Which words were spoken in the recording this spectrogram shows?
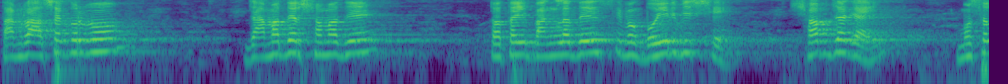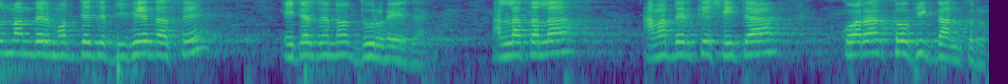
তা আমরা আশা করব যে আমাদের সমাজে তথাই বাংলাদেশ এবং বহির্বিশ্বে সব জায়গায় মুসলমানদের মধ্যে যে বিভেদ আছে, এটা যেন দূর হয়ে যায়। আল্লাহ তালা আমাদেরকে সেইটা করার তৌফিক দান করুন।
